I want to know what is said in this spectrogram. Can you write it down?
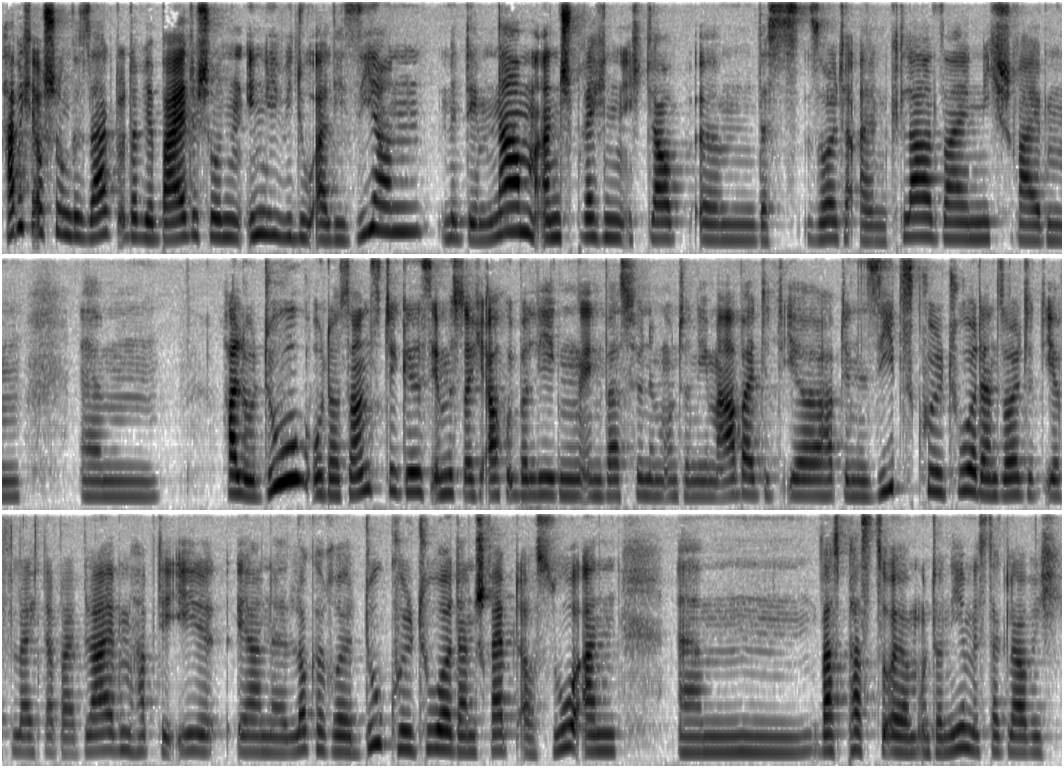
Habe ich auch schon gesagt oder wir beide schon individualisieren, mit dem Namen ansprechen. Ich glaube, ähm, das sollte allen klar sein. Nicht schreiben, ähm, Hallo du oder sonstiges. Ihr müsst euch auch überlegen, in was für einem Unternehmen arbeitet ihr. Habt ihr eine Siezkultur, dann solltet ihr vielleicht dabei bleiben. Habt ihr eh eher eine lockere Du-Kultur, dann schreibt auch so an. Ähm, was passt zu eurem Unternehmen, ist da, glaube ich,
